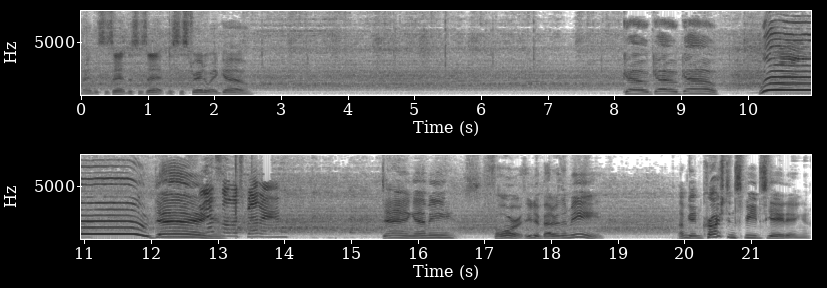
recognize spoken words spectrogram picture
Hey, this is it. This is it. This is straightaway. Go. Go, go, go. Woo! We got Dang. so much better. Dang, Emmy. Fourth. You did better than me. I'm getting crushed in speed skating.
